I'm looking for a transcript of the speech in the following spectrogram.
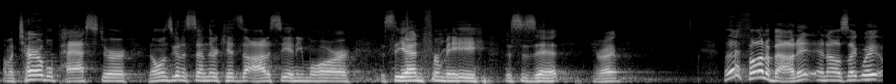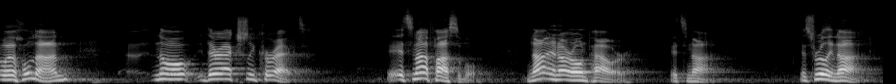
I'm a terrible pastor. No one's going to send their kids to Odyssey anymore. It's the end for me. This is it, right? But I thought about it, and I was like, wait, wait hold on. No, they're actually correct. It's not possible, not in our own power. It's not. It's really not.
